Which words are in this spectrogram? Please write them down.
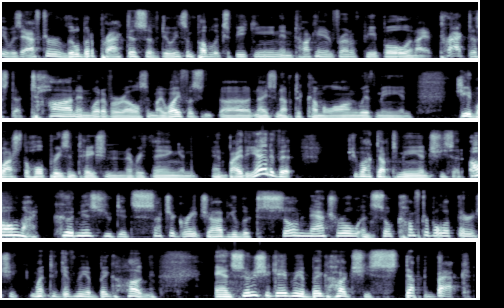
it was after a little bit of practice of doing some public speaking and talking in front of people, and I had practiced a ton and whatever else. And my wife was uh, nice enough to come along with me, and she had watched the whole presentation and everything. And and by the end of it, she walked up to me and she said, "Oh my goodness, you did such a great job. You looked so natural and so comfortable up there." And she went to give me a big hug, and as soon as she gave me a big hug, she stepped back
